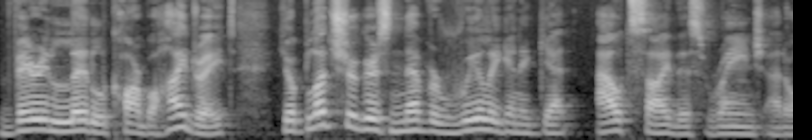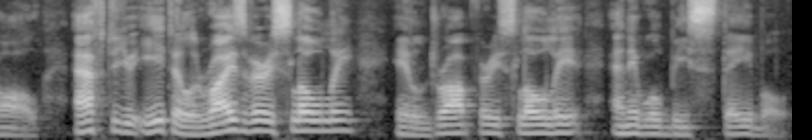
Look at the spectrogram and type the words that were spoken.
very little carbohydrate, your blood sugar is never really going to get outside this range at all. After you eat, it'll rise very slowly, it'll drop very slowly, and it will be stable.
